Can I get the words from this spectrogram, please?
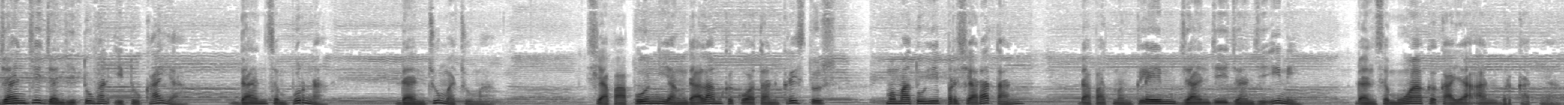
Janji-janji Tuhan itu kaya dan sempurna dan cuma-cuma. Siapa pun yang dalam kekuatan Kristus mematuhi persyaratan dapat mengklaim janji-janji ini dan semua kekayaan berkatnya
